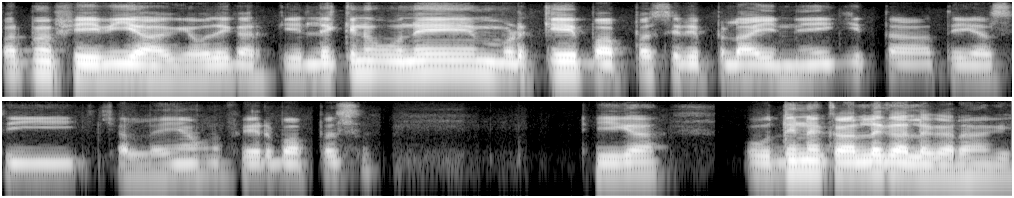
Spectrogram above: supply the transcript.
ਪਰ ਮੈਂ ਫੇਰ ਵੀ ਆ ਗਿਆ ਉਹਦੇ ਕਰਕੇ। ਲੇਕਿਨ ਉਹਨੇ ਮੁੜ ਕੇ ਵਾਪਸ ਰਿਪਲਾਈ ਨਹੀਂ ਕੀਤਾ ਤੇ ਅਸੀਂ ਚੱਲੇ ਹਾਂ ਹੁਣ ਫੇਰ ਵਾਪਸ। ਠੀਕ ਆ ਉਹਦੇ ਨਾਲ ਕੱਲ ਗੱਲ ਕਰਾਂਗੇ।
